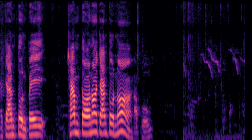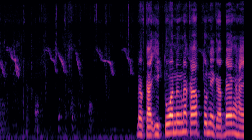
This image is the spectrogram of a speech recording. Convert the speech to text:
อาจารย์ต้นไปช่ำต่อเนาะอาจารย์ต้นเนาะครับผม แล้วก็อีกตัวหนึ่งนะครับ ตัวนี้ก็แบ่งให้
